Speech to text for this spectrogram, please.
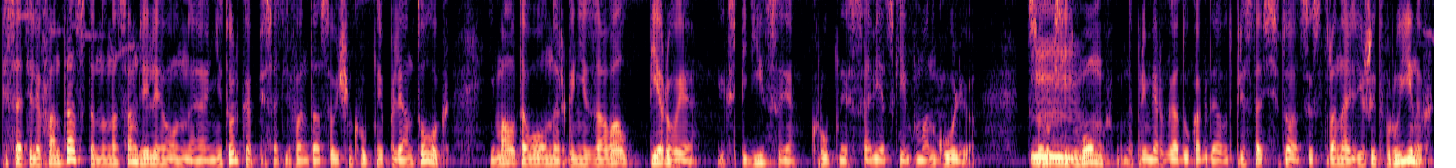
писателя-фантаста, но на самом деле он э, не только писатель-фантаст, а очень крупный палеонтолог. И мало того, он организовал первые экспедиции крупные советские в Монголию. В 1947 например, году, когда, вот представьте ситуацию, страна лежит в руинах,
